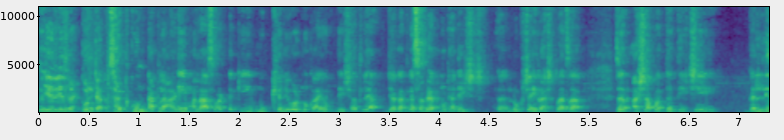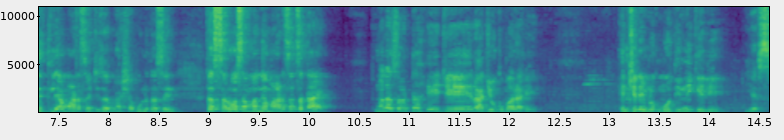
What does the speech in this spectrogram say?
म्हणजे झटकून टाका झटकून टाकलं. आणि मला असं वाटतं की मुख्य निवडणूक आयोग देशातल्या जगातल्या सगळ्यात मोठ्या देश लोकशाही राष्ट्राचा जर अशा पद्धतीची गल्लीतल्या माणसाची जर भाषा बोलत असेल तर सर्वसामान्य माणसाचं काय? तुम्हाला असं वाटतं हे जे राजीव कुमार आहे यांची नेमणूक मोदींनी केली आहे? येस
